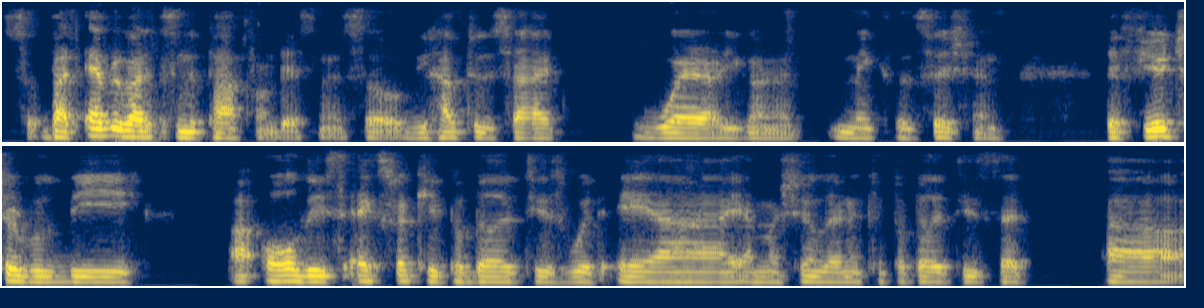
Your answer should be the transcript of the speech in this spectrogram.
so, but everybody's in the platform business, so you have to decide where are you going to make the decision. The future will be uh, all these extra capabilities with AI and machine learning capabilities that uh,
